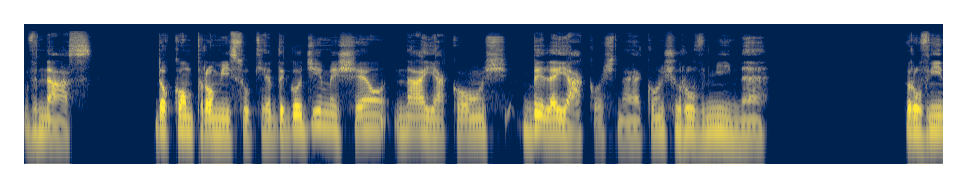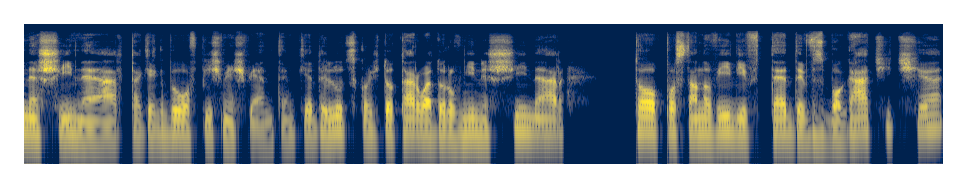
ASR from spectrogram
w nas do kompromisu, kiedy godzimy się na jakąś byle jakość, na jakąś równinę, równinę Shinear, tak jak było w Piśmie Świętym. Kiedy ludzkość dotarła do równiny Shinear, to postanowili wtedy wzbogacić się,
